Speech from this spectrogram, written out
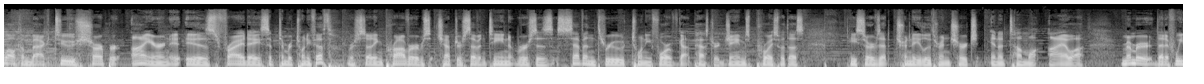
Welcome back to Sharper Iron. It is Friday, September 25th. We're studying Proverbs chapter 17, verses 7 through 24. We've got Pastor James Preuss with us. He serves at Trinity Lutheran Church in Ottumwa, Iowa. Remember that if we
